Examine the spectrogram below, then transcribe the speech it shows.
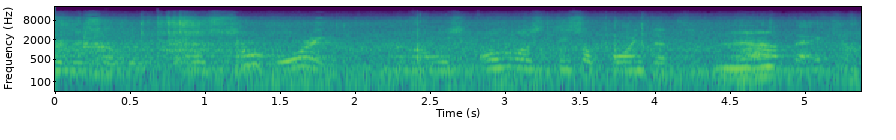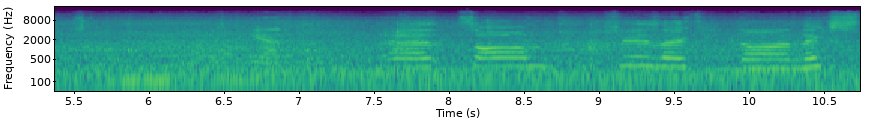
really so good. It was so boring. I was almost disappointed. Yeah. The action was good. Yeah. And so feels like the next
